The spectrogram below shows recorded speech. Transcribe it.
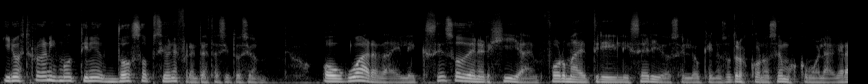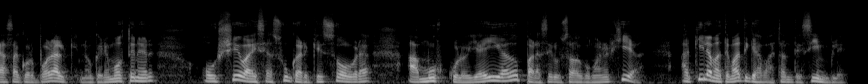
y nuestro organismo tiene dos opciones frente a esta situación o guarda el exceso de energía en forma de triglicéridos en lo que nosotros conocemos como la grasa corporal que no queremos tener, o lleva ese azúcar que sobra a músculo y a hígado para ser usado como energía. Aquí la matemática es bastante simple.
